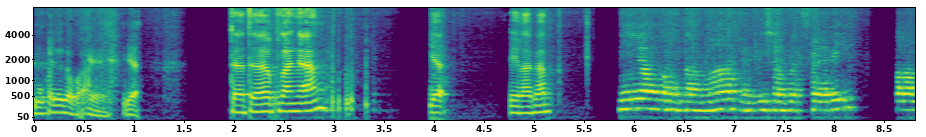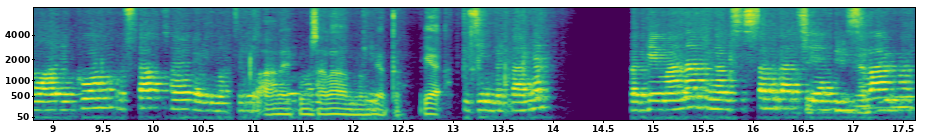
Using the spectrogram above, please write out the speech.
Mungkin itu pak. Okay, ya yeah. ada pertanyaan? Ya silakan. Ini yang pertama dari sahabat Ferry. Assalamualaikum Ustaz. Saya dari Masjid Waalaikumsalam gitu ya. Izin bertanya bagaimana dengan sistem kajian Islam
